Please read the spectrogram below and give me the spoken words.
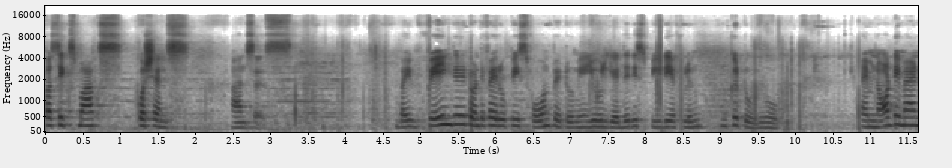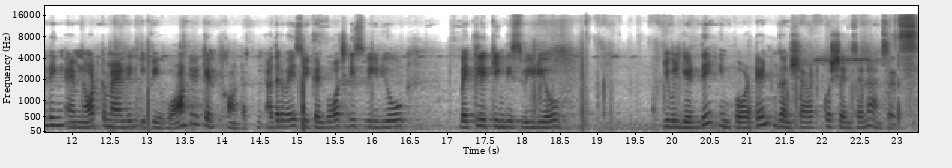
For 6 marks questions answers. By paying the 25 rupees PhonePe to me, you will get this PDF link to you. I am not demanding, I am not commanding. If you want, you can contact me. Otherwise, you can watch this video by clicking this video you will get the important gunshot questions and answers.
